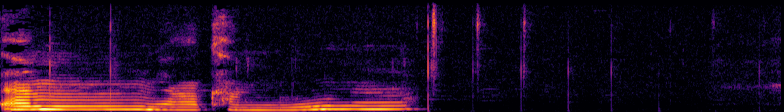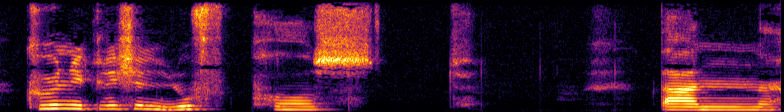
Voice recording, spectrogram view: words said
Ähm, ja, Kanone. Königliche Luftpost. Dann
